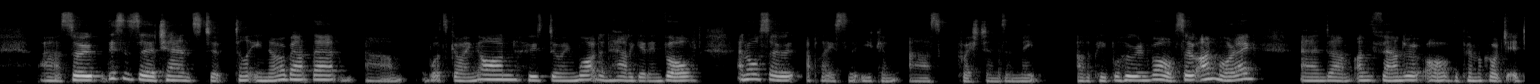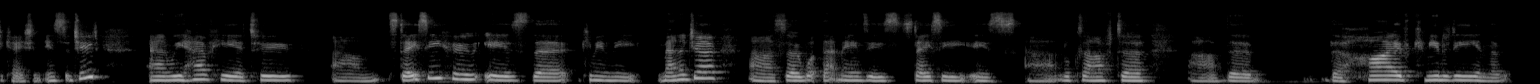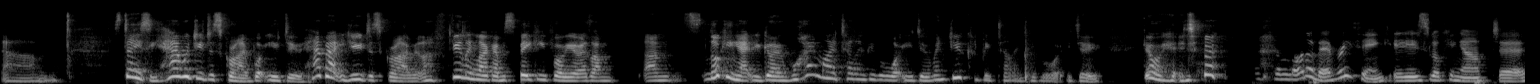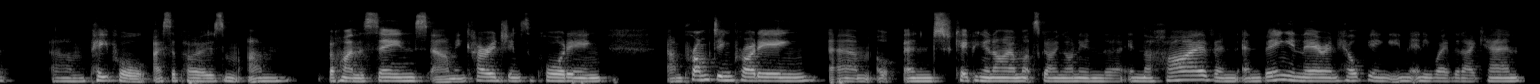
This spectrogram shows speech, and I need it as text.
Uh, so this is a chance to, to let you know about that, um, what's going on, who's doing what, and how to get involved, and also a place that you can ask questions and meet other people who are involved. So I'm Morag, and um, I'm the founder of the Permaculture Education Institute, and we have here two um, Stacey, who is the community manager. Uh, so what that means is Stacey is uh, looks after uh, the the hive community and the um, Stacey, how would you describe what you do? How about you describe it? I'm feeling like I'm speaking for you as I'm I'm looking at you going, why am I telling people what you do when you could be telling people what you do? Go ahead. it's a lot of everything. It is looking after um, people, I suppose, um, behind the scenes, um, encouraging, supporting, um, prompting, prodding, um, and keeping an eye on what's going on in the in the hive, and and being in there and helping in any way that I can,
